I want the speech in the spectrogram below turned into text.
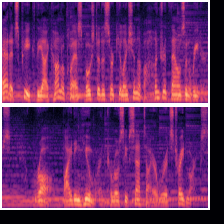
At its peak, the Iconoclast boasted a circulation of 100,000 readers. Raw, biting humor, and corrosive satire were its trademarks.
